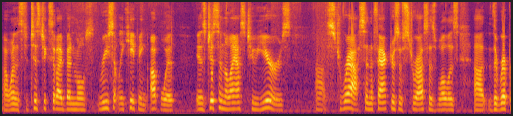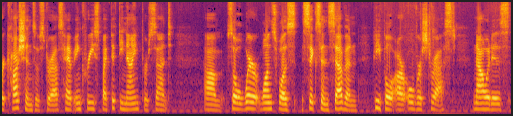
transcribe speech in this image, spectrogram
Uh, one of the statistics that I've been most recently keeping up with is just in the last two years, uh, stress and the factors of stress, as well as uh, the repercussions of stress, have increased by 59%. Um, so, where it once was six and seven people are overstressed, now it is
